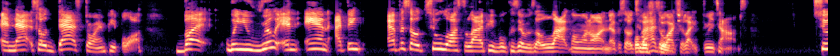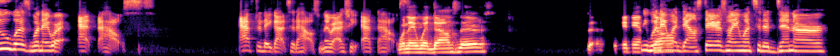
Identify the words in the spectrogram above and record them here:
and that so that's throwing people off. But when you really and and I think episode two lost a lot of people because there was a lot going on in episode two. What I had to two? watch it like three times. Two was when they were at the house. After they got to the house, when they were actually at the house. When they went downstairs. The- when they went downstairs, when they went to the dinner,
